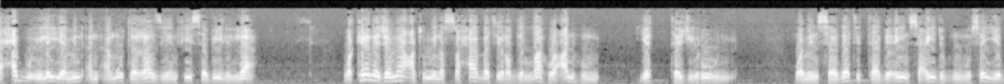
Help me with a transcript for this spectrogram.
أحب إلي من أن أموت غازيا في سبيل الله. وكان جماعة من الصحابة رضي الله عنهم يتجرون ومن سادات التابعين سعيد بن المسيب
